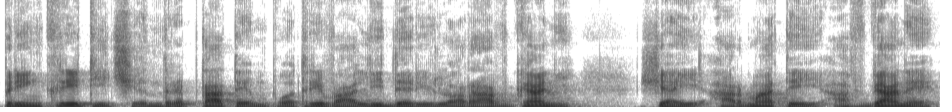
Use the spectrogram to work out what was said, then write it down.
prin critici îndreptate împotriva liderilor afgani și ai armatei afgane.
